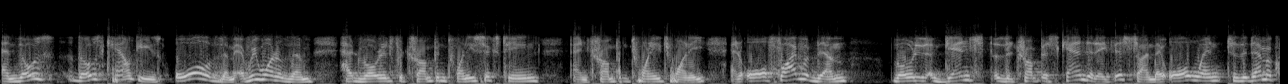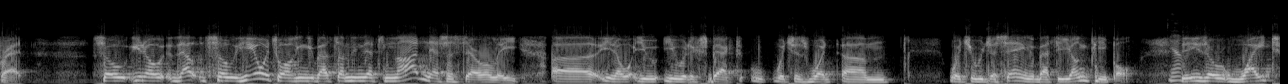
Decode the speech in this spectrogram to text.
And those those counties, all of them, every one of them, had voted for Trump in 2016 and Trump in 2020, and all five of them voted against the Trumpist candidate this time. They all went to the Democrat. So you know that. So here we're talking about something that's not necessarily, uh, you know, what you you would expect, which is what um, what you were just saying about the young people. Yeah. These are white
